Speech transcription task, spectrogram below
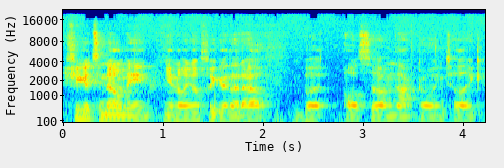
if you get to know me, you know, you'll figure that out. But also, I'm not going to like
